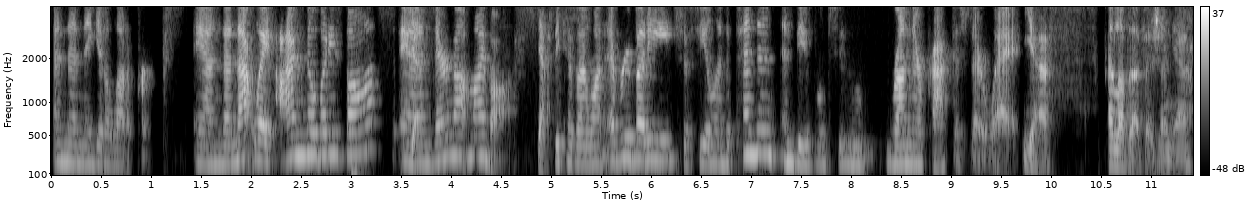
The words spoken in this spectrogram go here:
and then they get a lot of perks. And then that way I'm nobody's boss and yes. they're not my boss. Yes. Because I want everybody to feel independent and be able to run their practice their way. Yes. I love that vision. Yeah.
